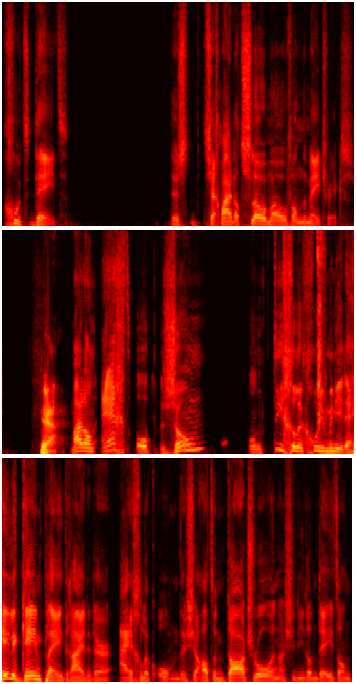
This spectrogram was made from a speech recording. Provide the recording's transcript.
goed deed. Dus zeg maar dat slow-mo van de Matrix. Ja. Maar dan echt op zo'n ontiegelijk goede manier. De hele gameplay draaide er eigenlijk om. Dus je had een dodge roll en als je die dan deed, dan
